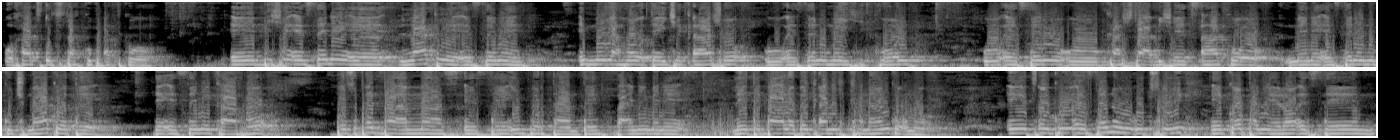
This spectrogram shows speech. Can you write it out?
O hat ustakupatko e bishe estene e lakle estene e meya ho te chekasho u mehikol u estenu u kashta bishe tsako mene estene nukuchmako te te estene kaho. Pues ba más este importante ba ni mene le te balo be kanik kananko no. E tsoku estenu utsulik e compañero este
